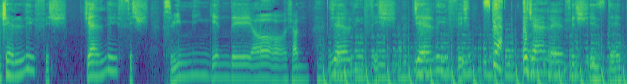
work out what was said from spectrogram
Jellyfish, jellyfish, swimming in the ocean. Jellyfish, jellyfish, splat! The jellyfish is dead.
